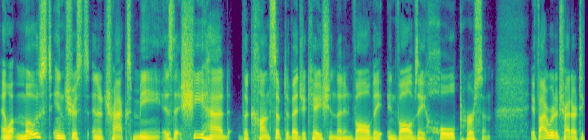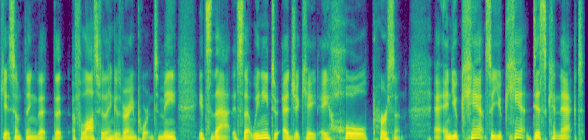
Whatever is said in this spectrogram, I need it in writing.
And what most interests and attracts me is that she had the concept of education that involved a, involves a whole person. If I were to try to articulate something that, that a philosophy that I think is very important to me, it's that. It's that we need to educate a whole person. And you can't, so you can't disconnect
